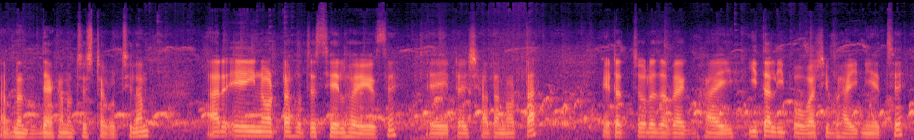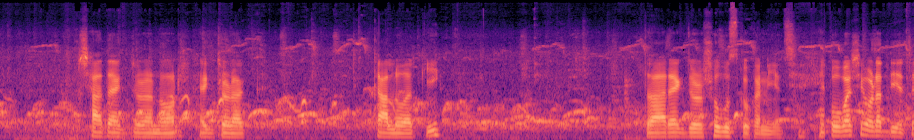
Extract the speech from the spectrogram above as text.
আপনাদের দেখানোর চেষ্টা করছিলাম। আর এই নটটা হচ্ছে সেল হয়ে গেছে। এইটাই সাদা নটটা। এটা চলে যাবে এক ভাই, ইতালি প্রবাসী ভাই নিয়েছে। সাদা এক জোড়া নর এক জোড়া কালো আর কি। তো আর এক জোড়া সবুজ কোকা নিয়েছে। প্রবাসী অর্ডার দিয়েছে,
